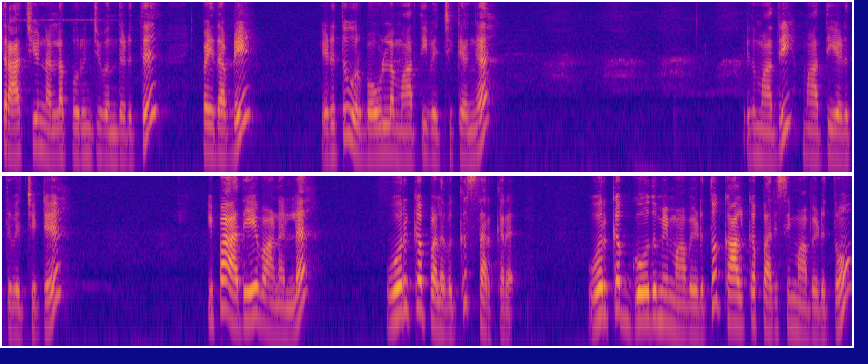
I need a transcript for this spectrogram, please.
திராட்சையும் நல்லா பொரிஞ்சு வந்தெடுத்து இப்போ இதை அப்படியே எடுத்து ஒரு பவுலில் மாற்றி வச்சுக்கோங்க. இது மாதிரி மாற்றி எடுத்து வச்சுட்டு இப்போ அதே வானலில் ஒரு கப் அளவுக்கு சர்க்கரை. ஒரு கப் கோதுமை மாவு எடுத்தோம் கால் கப் அரிசி மாவு எடுத்தோம்.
